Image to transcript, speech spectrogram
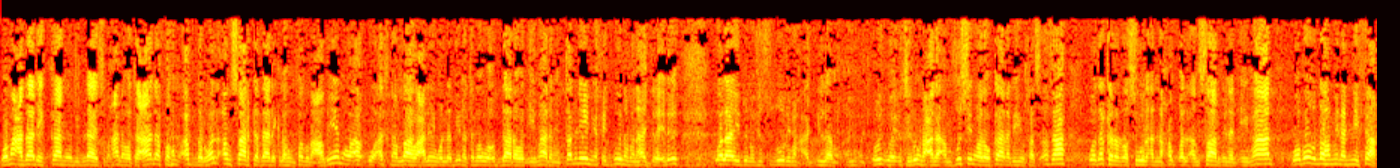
ومع ذلك كانوا لله سبحانه وتعالى فهم أفضل والأنصار كذلك لهم فضل عظيم وأثنى الله عليهم والذين تبوأوا الدار والإيمان من قبلهم يحبون من هاجر إليه ولا يجدون في صدورهم إلا ويؤثرون على أنفسهم ولو كان به خصاصة. وذكر الرسول أن حب الأنصار من الإيمان وبغضهم من النفاق.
